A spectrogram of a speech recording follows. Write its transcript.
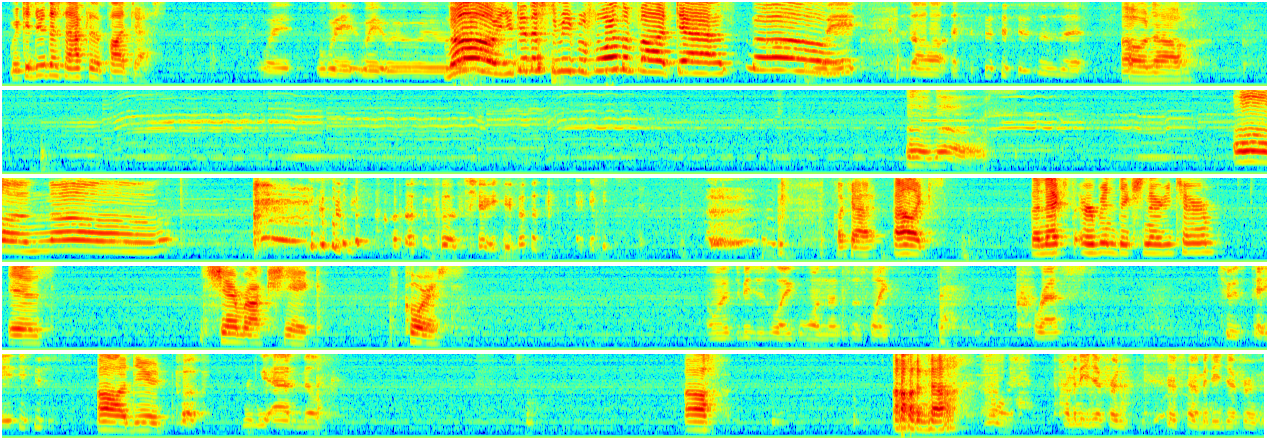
We could do this after the podcast. Wait, wait, wait, wait, wait. wait No, you did this to me before the podcast. No. Wait, this is all. This is it. Oh no. Oh no. Oh no. okay, Alex. The next Urban Dictionary term is Shamrock Shake. Of course. I want it to be just like one that's just like Crest toothpaste, Oh, dude. but when you add milk. Oh. Oh no. Oh, how many different, how many different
